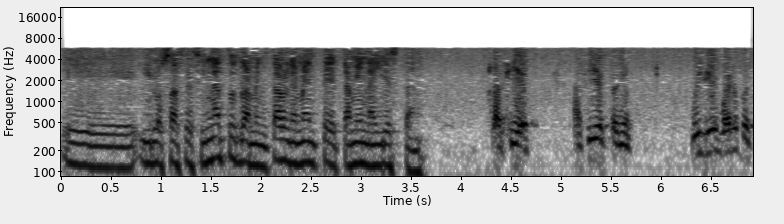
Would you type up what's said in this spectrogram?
eh, y los asesinatos lamentablemente también ahí están. Así es, así es, Toño. Muy bien, bueno, pues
